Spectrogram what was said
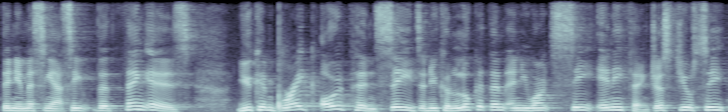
then you're missing out. See, the thing is, you can break open seeds and you can look at them and you won't see anything. Just you'll see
